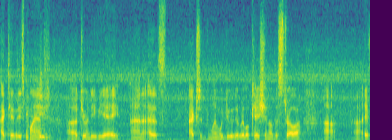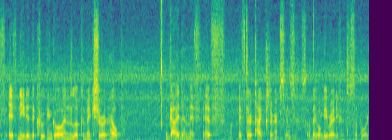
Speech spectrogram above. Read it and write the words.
activities planned uh, during the EVA, and it's actually when we do the relocation of the Strela, uh, uh, if, if needed, the crew can go and look and make sure, help guide them if, if, if they're tight clearances. So they will be ready to support.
